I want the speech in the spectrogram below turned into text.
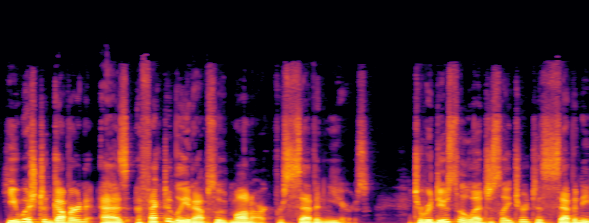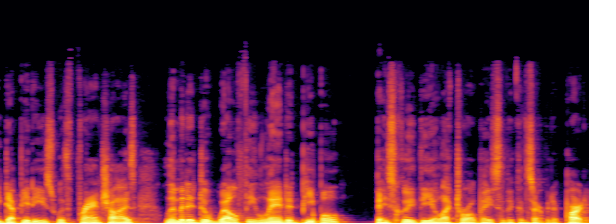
He wished to govern as effectively an absolute monarch for seven years, to reduce the legislature to 70 deputies with franchise limited to wealthy landed people basically the electoral base of the Conservative Party.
